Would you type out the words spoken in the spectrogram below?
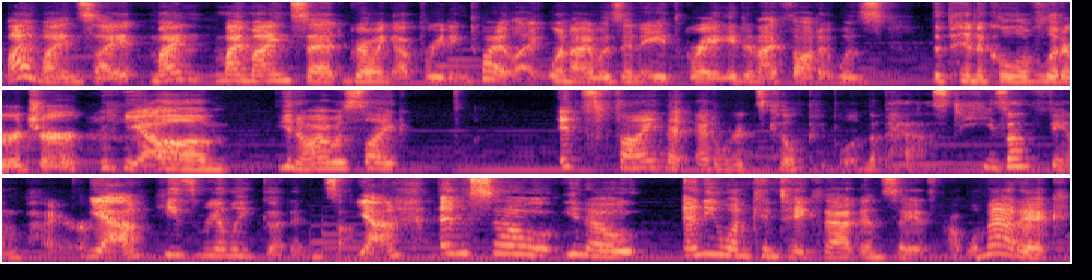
my mindset my my mindset growing up reading twilight when i was in 8th grade and i thought it was the pinnacle of literature Yeah. um you know i was like it's fine that Edward's killed people in the past. He's a vampire. Yeah. He's really good something. Yeah. And so, you know, anyone can take that and say it's problematic.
